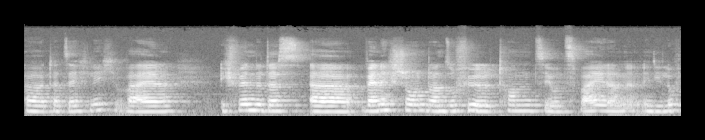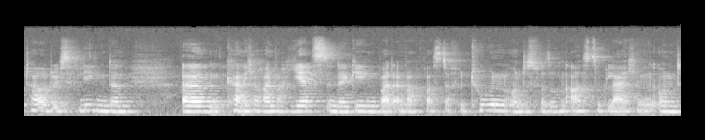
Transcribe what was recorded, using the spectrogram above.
äh, tatsächlich, weil ich finde, dass äh, wenn ich schon dann so viel Tonnen CO2 dann in- in die Luft haue durchs Fliegen, dann ähm, kann ich auch einfach jetzt in der Gegenwart einfach was dafür tun und es versuchen auszugleichen. Und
